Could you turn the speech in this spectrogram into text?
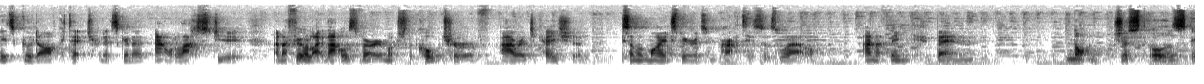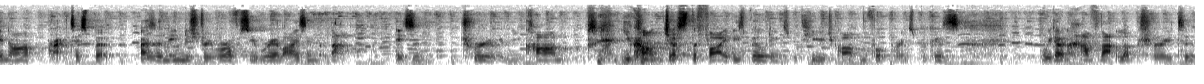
it's good architecture and it's going to outlast you. And I feel like that was very much the culture of our education. Some of my experience in practice as well and I think then not just us in our practice, but as an industry, we're obviously realizing that that isn't true, and you can't you can't justify these buildings with huge carbon footprints because we don't have that luxury to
